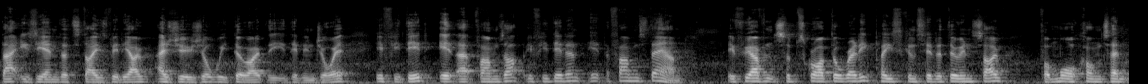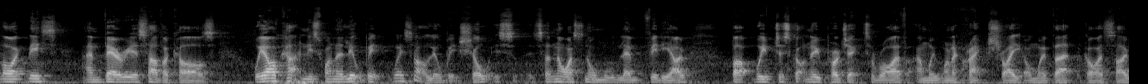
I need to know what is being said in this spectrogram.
That is the end of today's video. As usual, we do hope that you did enjoy it. If you did, hit that thumbs up. If you didn't, hit the thumbs down. If you haven't subscribed already, please consider doing so for more content like this and various other cars. We are cutting this one a little bit, well, it's not a little bit short. It's, it's a nice normal length video but we've just got a new project to arrive and we want to crack straight on with that guys so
